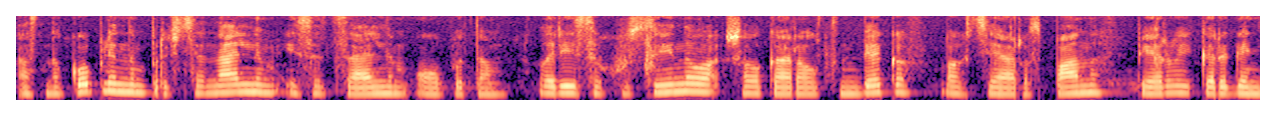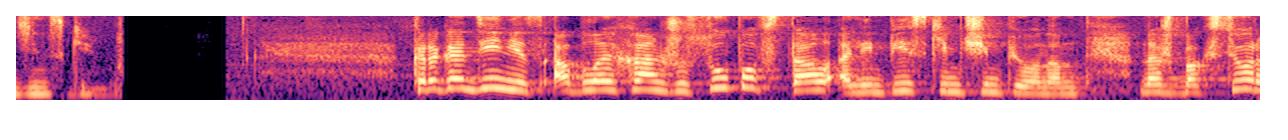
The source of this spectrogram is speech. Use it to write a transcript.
а с накопленным профессиональным и социальным опытом. Лариса Хусейнова, Шалкар Алтынбеков, Бахтияр Успанов, Первый Карагандинский. Карагандинец Аблайхан Жусупов стал олимпийским чемпионом. Наш боксер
